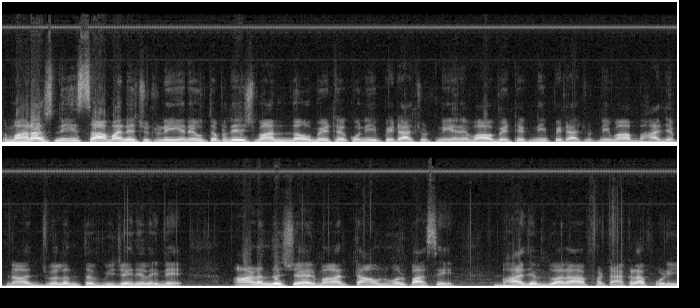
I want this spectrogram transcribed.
તો મહારાષ્ટ્રની સામાન્ય ચૂંટણી અને ઉત્તર પ્રદેશમાં નવ બેઠકોની પેટા ચૂંટણી અને વાવ બેઠકની પેટા ચૂંટણીમાં ભાજપના જ્વલંત વિજયને લઈને આણંદ શહેરમાં ટાઉન હોલ પાસે ભાજપ દ્વારા ફટાકડા ફોડી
